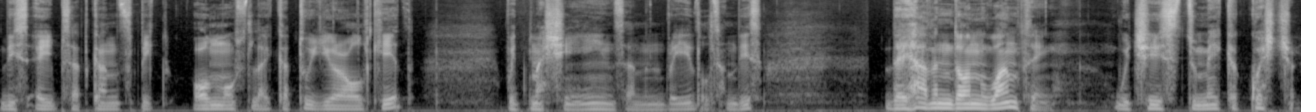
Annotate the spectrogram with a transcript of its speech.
these apes that can speak almost like a two year old kid with machines and riddles and this, they haven't done one thing, which is to make a question.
